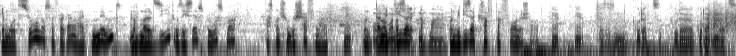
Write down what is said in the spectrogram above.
Emotionen aus der Vergangenheit nimmt, mhm. nochmal sieht und sich selbst bewusst macht, was man schon geschaffen hat. Ja. Und dann mit dieser, und mit dieser Kraft nach vorne schaut. Ja, ja, das ist ein guter, guter, guter Ansatz.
